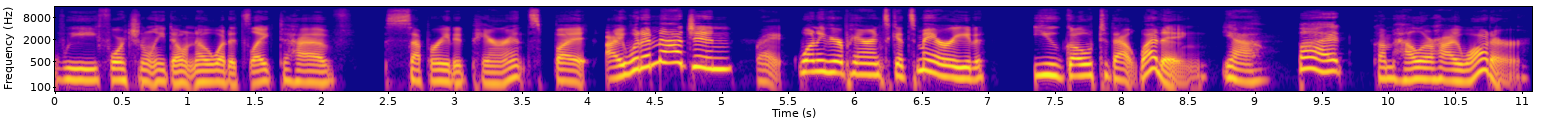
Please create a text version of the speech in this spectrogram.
we fortunately don't know what it's like to have separated parents, but I would imagine Right. one of your parents gets married, you go to that wedding, Yeah. But come hell or high water.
